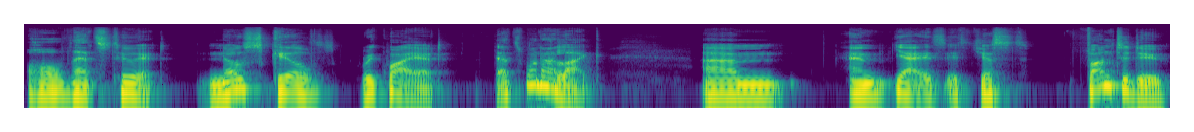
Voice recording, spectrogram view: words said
all that's to it no skills required. That's what I like. Um, and yeah, it's it's just fun to do.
